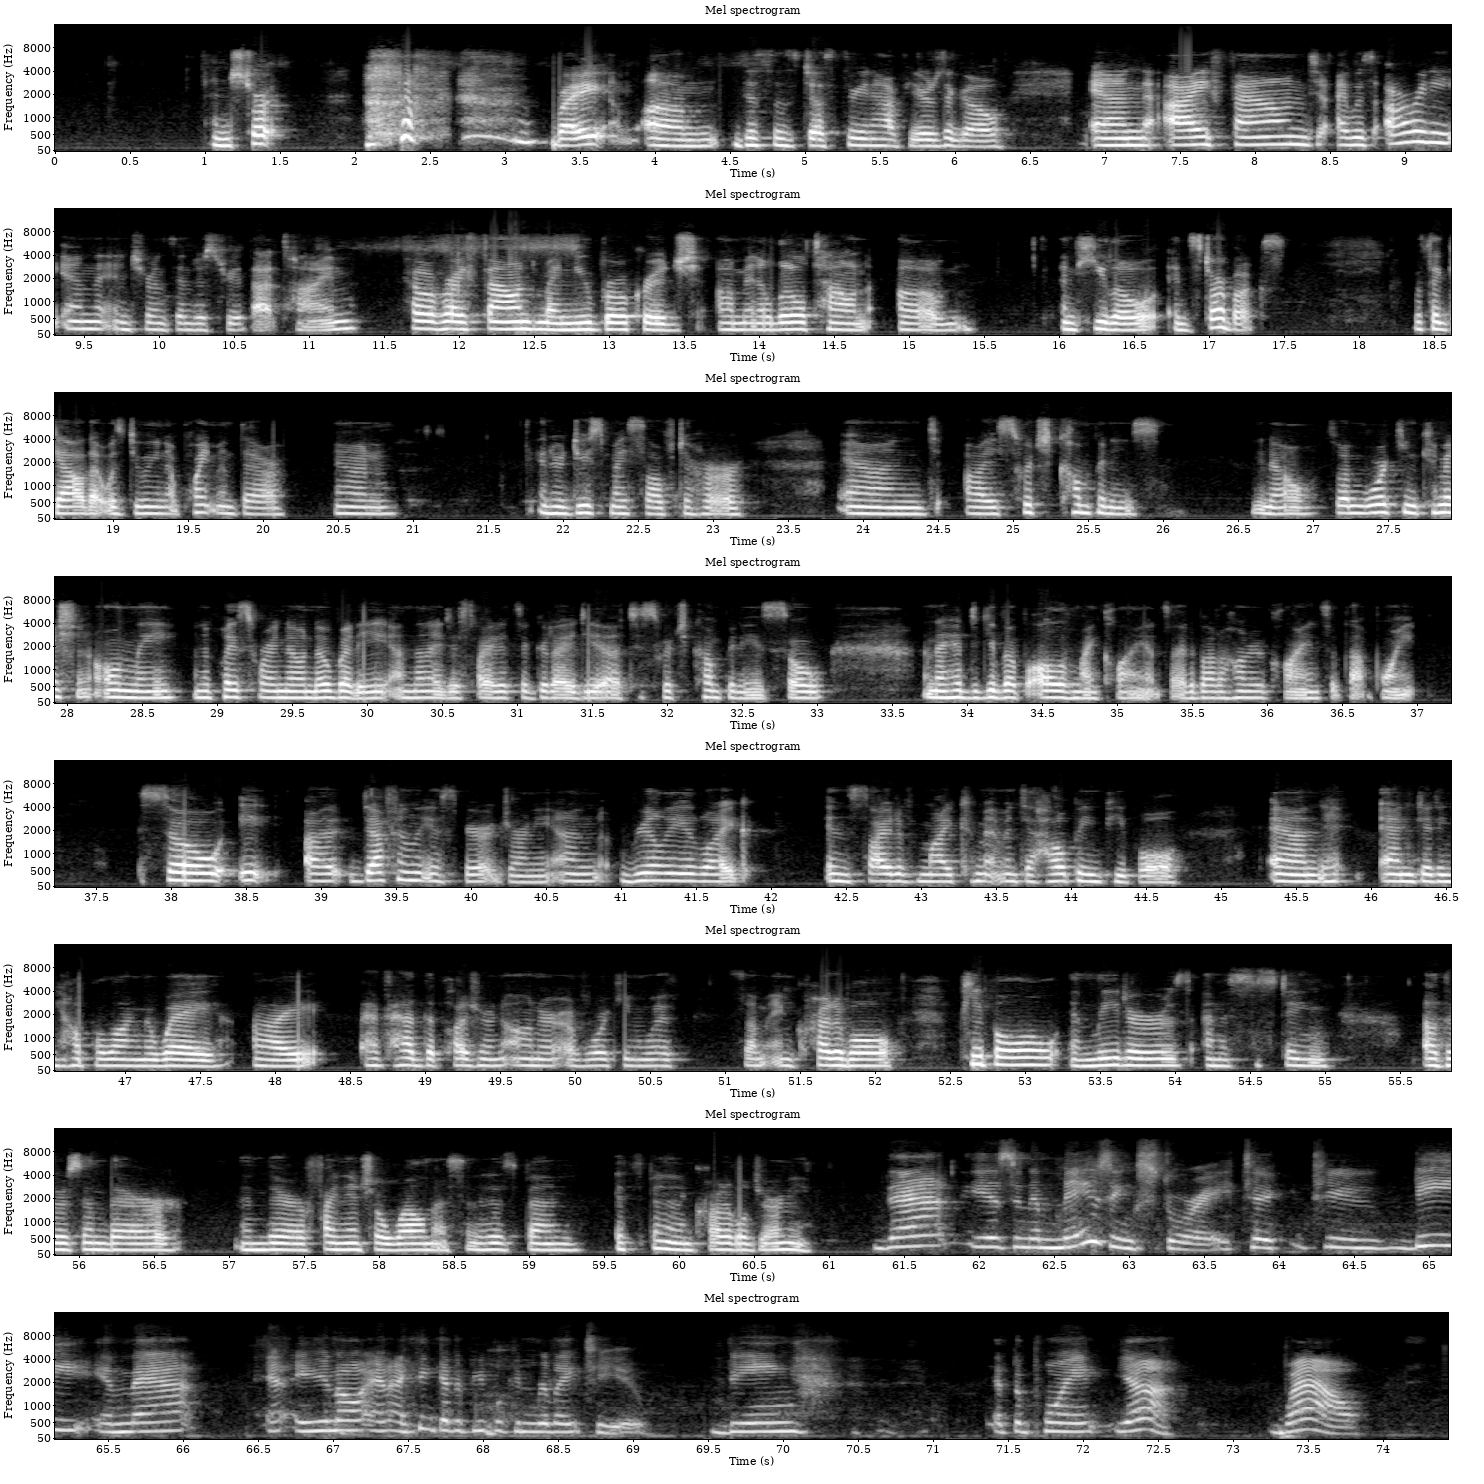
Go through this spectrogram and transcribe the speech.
and short, right? Um, this is just three and a half years ago. And I found I was already in the insurance industry at that time. However, I found my new brokerage um, in a little town um, in Hilo in Starbucks with a gal that was doing an appointment there and introduced myself to her. And I switched companies you know, so I'm working commission only in a place where I know nobody, and then I decided it's a good idea to switch companies. So, and I had to give up all of my clients. I had about 100 clients at that point. So it uh, definitely a spirit journey, and really like inside of my commitment to helping people and and getting help along the way, I have had the pleasure and honor of working with some incredible people and leaders and assisting others in their in their financial wellness. And it has been it's been an incredible journey. That is an amazing story to to be in that and, you know and i think other people can relate to you being at the point yeah wow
